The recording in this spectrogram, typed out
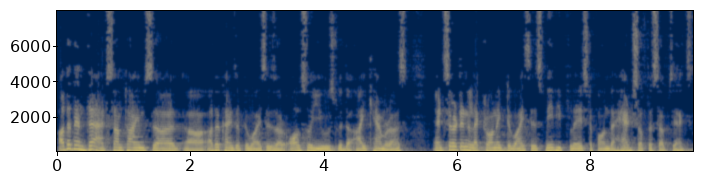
Other than that, sometimes other kinds of devices are also used with the eye cameras and certain electronic devices may be placed upon the heads of the subjects.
